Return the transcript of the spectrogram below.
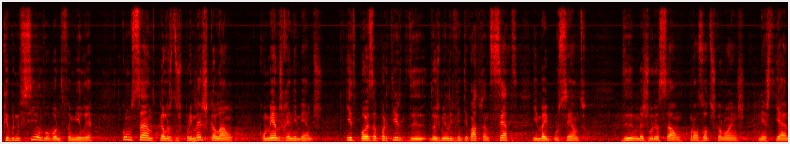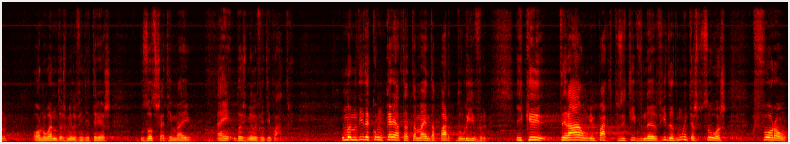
que beneficiam do abono de família, começando pelas dos primeiros escalão com menos rendimentos e depois, a partir de 2024, portanto 7,5% de majoração para os outros escalões neste ano, ou no ano de 2023, os outros 7,5% em 2024. Uma medida concreta também da parte do LIVRE e que terá um impacto positivo na vida de muitas pessoas que foram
